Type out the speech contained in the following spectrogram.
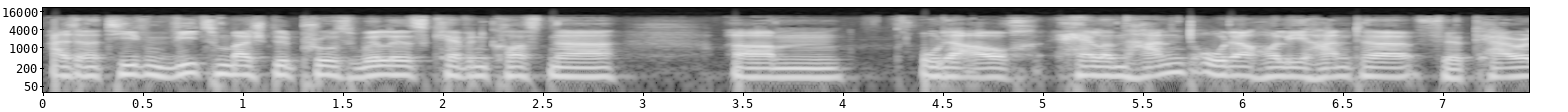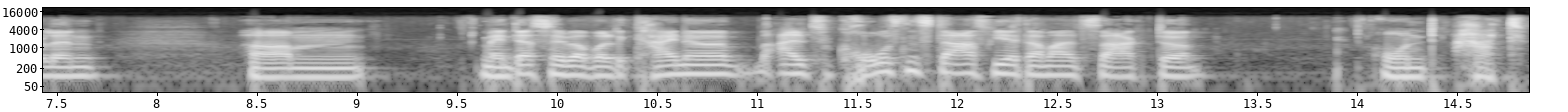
Alternativen wie zum Beispiel Bruce Willis, Kevin Costner ähm, oder auch Helen Hunt oder Holly Hunter für Carolyn. Ähm, Mendes selber wollte keine allzu großen Stars, wie er damals sagte und hat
